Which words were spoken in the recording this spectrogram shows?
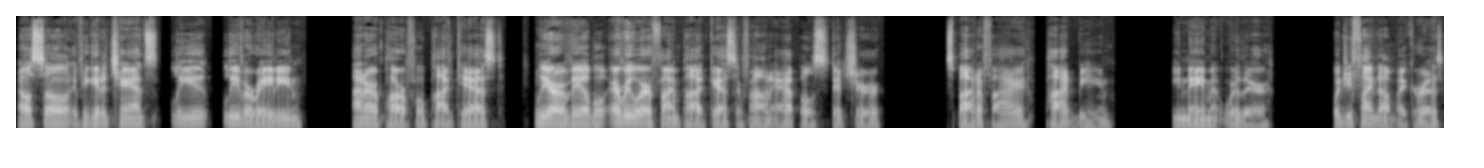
Also, if you get a chance, leave, leave a rating on our powerful podcast. We are available everywhere fine podcasts are found Apple, Stitcher, Spotify, Podbean. You name it, we're there. What'd you find out, Mike Perez?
